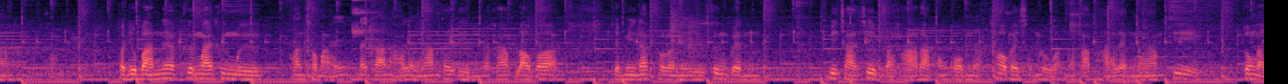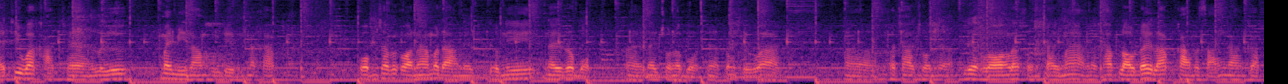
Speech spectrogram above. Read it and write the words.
น้ำครับปัจจุบันเนี่ยเครื่องไม้เครื่องมือทันสมัยในการหาแหล่งน้ำใต้ดินนะครับ เราก็จะมีนักธรณีซึ่งเป็นวิชาชีพสาขาหลักของกรมเนี่ยเข้าไปสำรวจนะครับ หาแหล่งน้ำที่ตรงไหนที่ว่าขาดแคลนหรือไม่มีน้ำหูดินนะครับกรมทรัพยากรน้ำบาดาลเนี่ยเดี๋ยวนี้ในระบบในชนบทเนี่ยต้องถือว่า ประชาชนเนี่ยเรียกร้องและสนใจมากนะครับ เราได้รับการประสานงานกับ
